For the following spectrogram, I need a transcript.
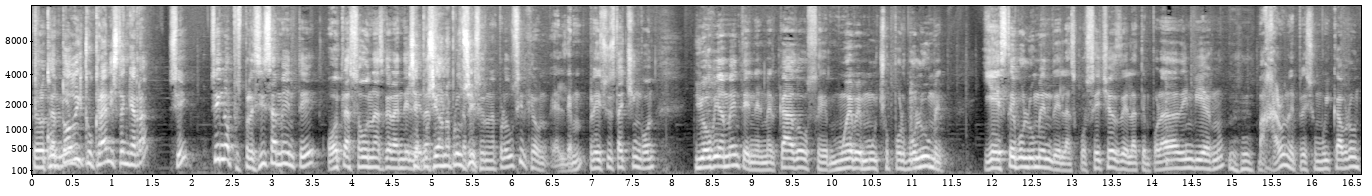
pero ¿Con también- todo y que Ucrania está en guerra? Sí, sí, no, pues precisamente otras zonas grandes Se pusieron a producir. Se pusieron a producir, dijeron, el de- precio está chingón y obviamente en el mercado se mueve mucho por volumen. Y este volumen de las cosechas de la temporada de invierno bajaron el precio muy cabrón.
